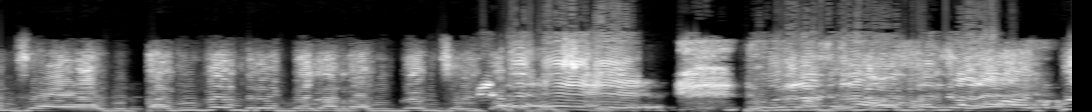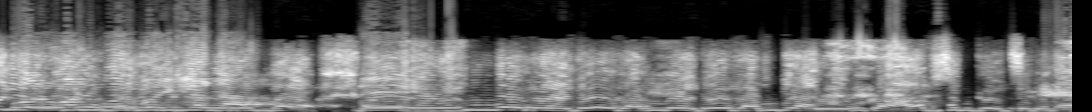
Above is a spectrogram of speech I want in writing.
நிமிஷம். அது ரங்கம்னு சொல்லிட்டாரா first? ஒரு. ரங்கம்டா, டேய், ரங்கம், டேய், ரம்பி, அது எதுக்கு optionக்கு வச்சுக்கடா.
